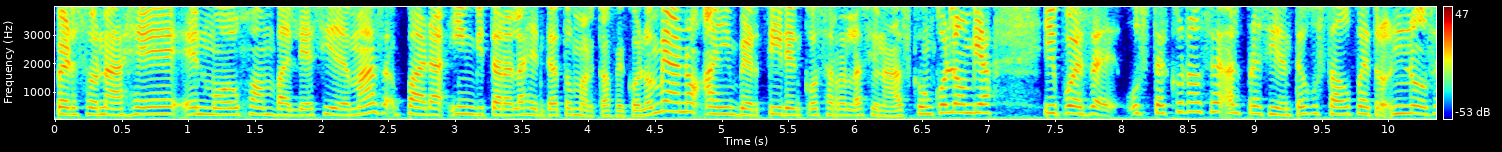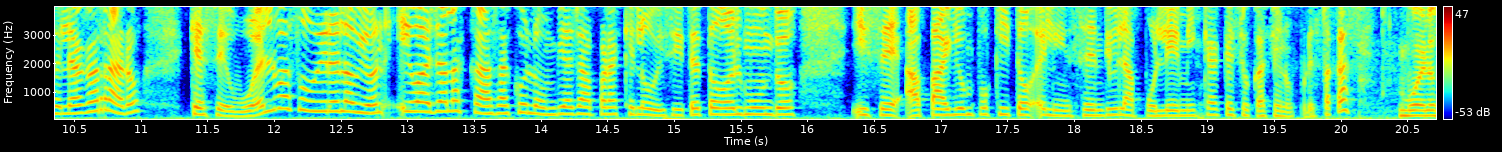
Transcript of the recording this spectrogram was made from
personaje en modo Juan Valdés y demás para invitar a la gente a tomar café colombiano, a invertir en cosas relacionadas con Colombia. Y pues eh, usted conoce al presidente Gustavo Petro, no se le haga raro que se vuelva a subir el avión y vaya a la Casa Colombia ya para que lo visite todo el mundo y se apague un poquito el incendio y la polémica que se ocasionó por esta casa. Bueno,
